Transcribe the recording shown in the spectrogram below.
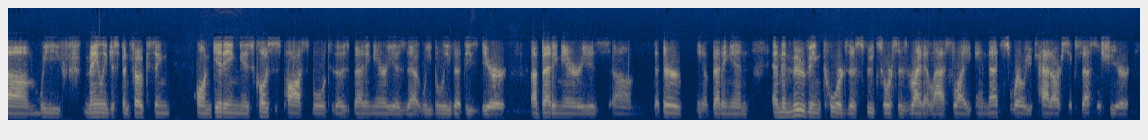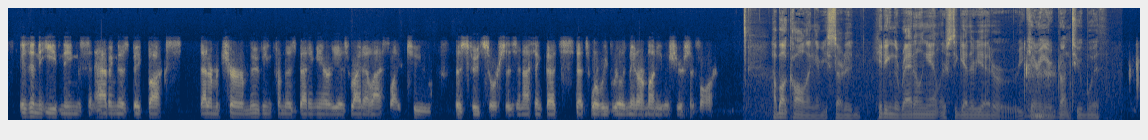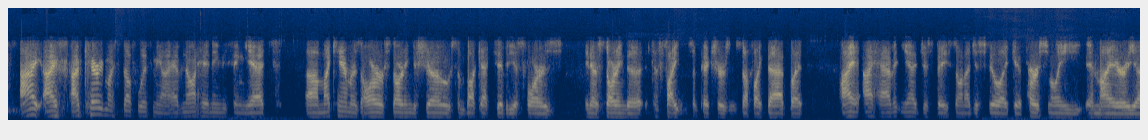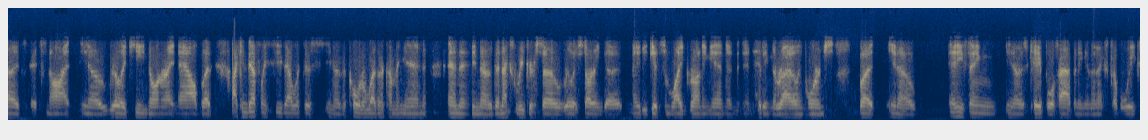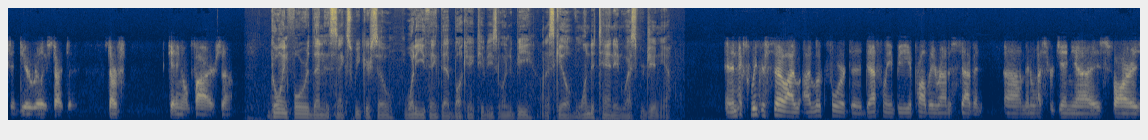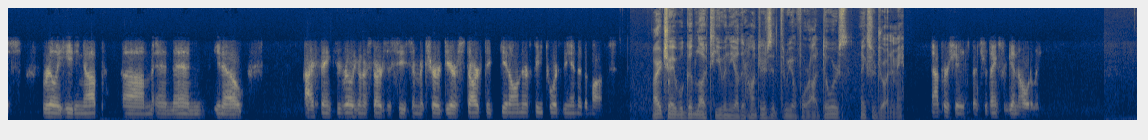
um, we've mainly just been focusing on getting as close as possible to those bedding areas that we believe that these deer uh, bedding areas um, that they're you know bedding in and then moving towards those food sources right at last light. And that's where we've had our success this year is in the evenings and having those big bucks that are mature moving from those bedding areas right at last light to those food sources. And I think that's that's where we've really made our money this year so far. How about calling? Have you started hitting the rattling antlers together yet, or are you carrying your grunt tube with? I, I've I've carried my stuff with me. I have not hit anything yet um, my cameras are starting to show some buck activity as far as you know starting to to fight in some pictures and stuff like that but i i haven't yet just based on i just feel like uh, personally in my area it's it's not you know really keen on right now but i can definitely see that with this you know the colder weather coming in and then you know the next week or so really starting to maybe get some light grunting in and, and hitting the rattling horns. But you know anything you know is capable of happening in the next couple weeks, and deer really start to start getting on fire. So, going forward, then this next week or so, what do you think that buck activity is going to be on a scale of one to ten in West Virginia? In the next week or so, I, I look forward to definitely be probably around a seven um, in West Virginia as far as really heating up, um, and then you know. I think you're really going to start to see some mature deer start to get on their feet towards the end of the month. All right, Trey. Well, good luck to you and the other hunters at 304 Outdoors. Thanks for joining me. I appreciate it, Spencer. Thanks for getting a hold of me.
